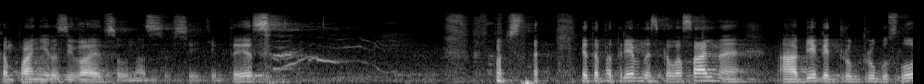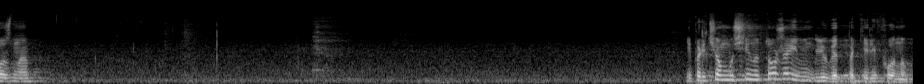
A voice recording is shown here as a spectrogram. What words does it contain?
компании развиваются у нас все эти МТС. Потому что эта потребность колоссальная, а бегать друг к другу сложно. И причем мужчины тоже любят по телефону,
